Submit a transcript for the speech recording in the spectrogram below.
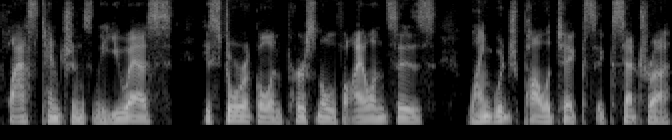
class tensions in the U.S., historical and personal violences, language politics, etc.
